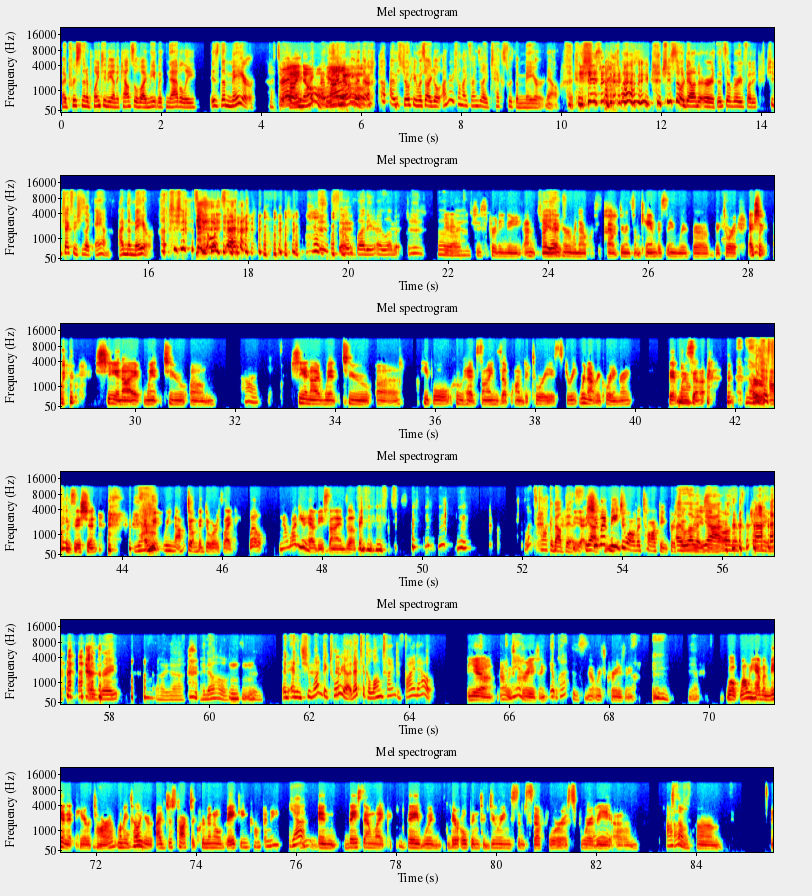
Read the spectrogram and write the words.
my person that appointed me on the council who I meet with Natalie is the mayor. That's right. I know. I was I joking with know. her. I was joking with her. I go, I'm gonna tell my friends that I text with the mayor now. She's so. She's so down to earth. It's so very funny. She texts me, she's like, Anne, I'm the mayor. She's like, so funny. I love it. Oh yeah, man. she's pretty neat. I'm, She I met her when I was out doing some canvassing with uh, Victoria. Actually, she and I went to. Um, hi. She and I went to uh, people who had signs up on Victoria Street. We're not recording, right? That No. was uh, No, her opposition, Yeah. and we we knocked on the doors like, well, now why do you have these signs up? Let's talk about this. Yeah, Yeah. she let me do all the talking for I some love reason. it. Yeah. Oh, that's funny. so great. Oh yeah. I know. That's Mhm. Good. And and she won Victoria. That took a long time to find out. Yeah, that was Man. crazy. It was. That was crazy. yeah. Well, while we have a minute here, Mhm. Tara, let me tell Uh-huh. you, I just talked to Criminal Baking Company Yeah, and they sound like they would, they're open to doing some stuff for us for the um, awesome. um,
